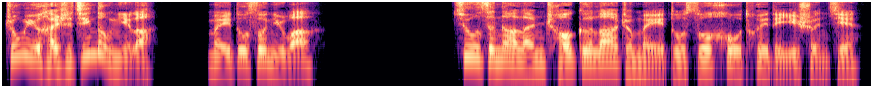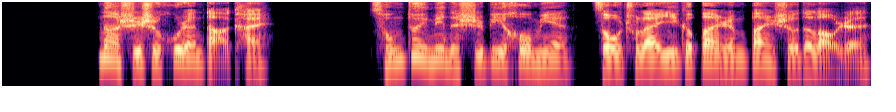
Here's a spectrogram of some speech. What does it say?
终于还是惊动你了，美杜莎女王。就在纳兰朝歌拉着美杜莎后退的一瞬间，那石室忽然打开，从对面的石壁后面走出来一个半人半蛇的老人。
